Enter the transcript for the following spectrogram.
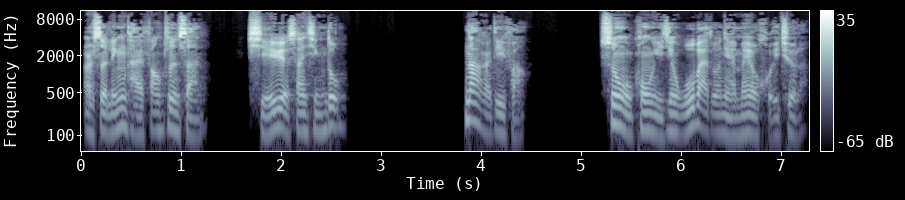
而是灵台方寸山斜月三星洞。那个地方，孙悟空已经五百多年没有回去了。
